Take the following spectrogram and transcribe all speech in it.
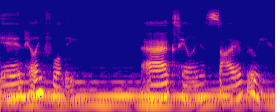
Inhaling fully, exhaling a sigh of relief.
